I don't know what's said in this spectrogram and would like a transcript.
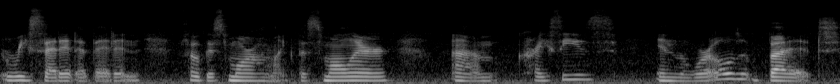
reset it a bit and focused more on like the smaller um, crises in the world, but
